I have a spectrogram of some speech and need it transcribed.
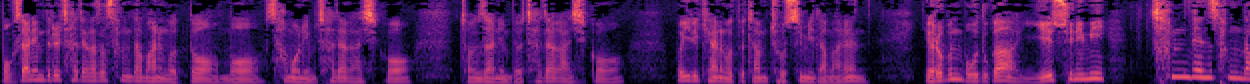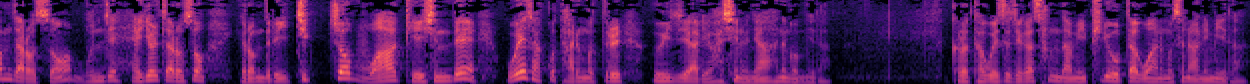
목사님들을 찾아가서 상담하는 것도 뭐 사모님 찾아가시고 전사님도 찾아가시고 뭐 이렇게 하는 것도 참 좋습니다만은 여러분 모두가 예수님이 참된 상담자로서 문제 해결자로서 여러분들이 직접 와 계신데 왜 자꾸 다른 것들을 의지하려 하시느냐 하는 겁니다. 그렇다고 해서 제가 상담이 필요 없다고 하는 것은 아닙니다.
